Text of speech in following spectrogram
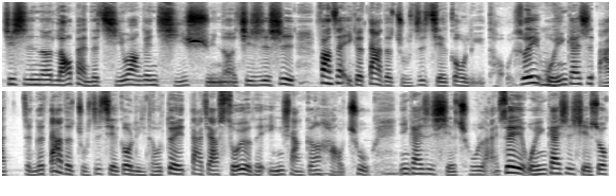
其实呢，老板的期望跟期许呢，其实是放在一个大的组织结构里头，所以我应该是把整个大的组织结构里头对大家所有的影响跟好处，应该是写出来。所以我应该是写说。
